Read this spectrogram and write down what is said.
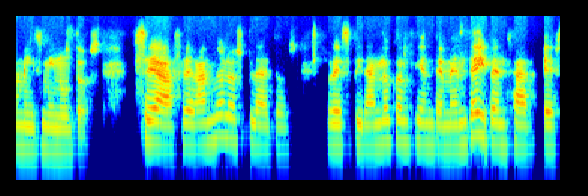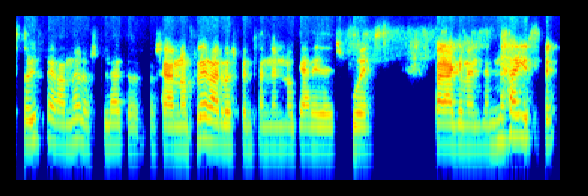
mis minutos, sea fregando los platos, respirando conscientemente y pensar, estoy fregando los platos, o sea, no fregarlos pensando en lo que haré después, para que me entendáis,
